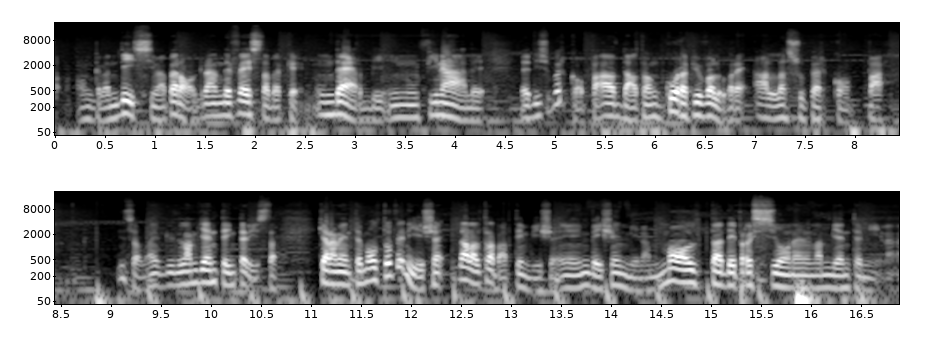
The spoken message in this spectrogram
insomma, non grandissima, però grande festa perché un derby in un finale eh, di Supercoppa ha dato ancora più valore alla Supercoppa. Insomma, l'ambiente interista chiaramente molto felice, dall'altra parte invece, invece il Milan, molta depressione nell'ambiente Milan.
